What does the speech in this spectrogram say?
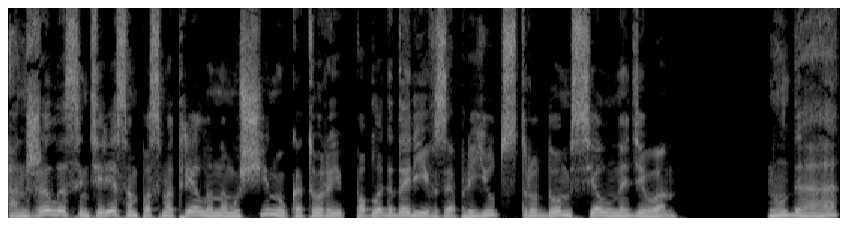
Анжела с интересом посмотрела на мужчину, который, поблагодарив за приют, с трудом сел на диван. «Ну да»,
